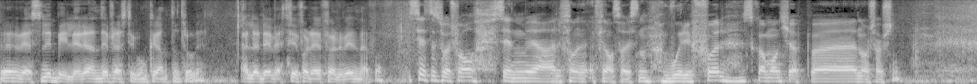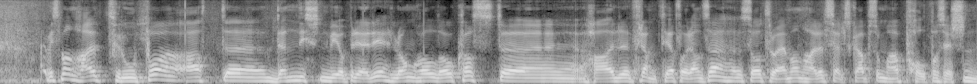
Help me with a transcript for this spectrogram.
vesentlig billigere enn de fleste konkurrentene, tror vi. Eller det vet vi, for det følger vi med på. Siste spørsmål, siden vi er Finansavisen. Hvorfor skal man kjøpe Norse-aksjen? Hvis man har tro på at uh, den nisjen vi opererer i, long hold, low cost, uh, har framtida foran seg, så tror jeg man har et selskap som har pole position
